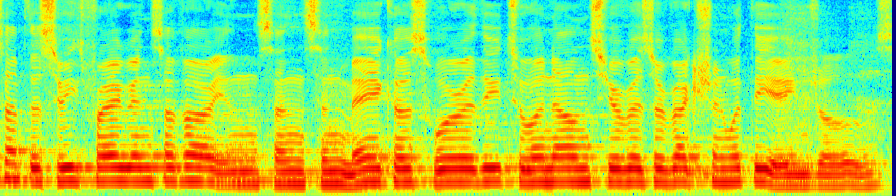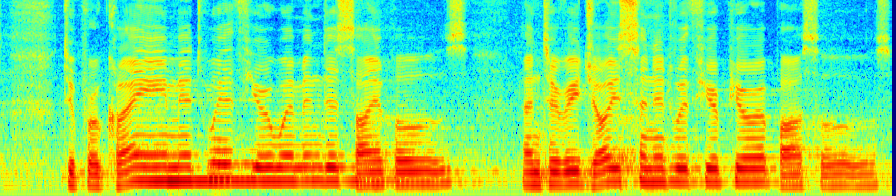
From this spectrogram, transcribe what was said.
Accept the sweet fragrance of our incense and make us worthy to announce your resurrection with the angels, to proclaim it with your women disciples, and to rejoice in it with your pure apostles.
